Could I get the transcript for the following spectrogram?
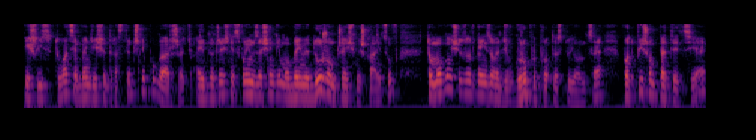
Jeśli sytuacja będzie się drastycznie pogarszać, a jednocześnie swoim zasięgiem obejmie dużą część mieszkańców, to mogą się zorganizować w grupy protestujące, podpiszą petycje,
